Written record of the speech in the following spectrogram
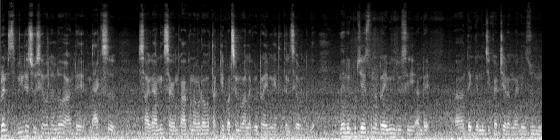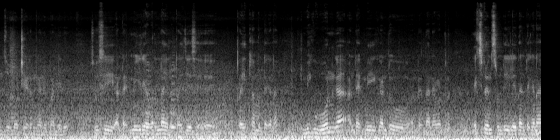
ఫ్రెండ్స్ వీడియో చూసే వాళ్ళలో అంటే మ్యాక్స్ సగానికి సగం కాకుండా కూడా ఒక థర్టీ పర్సెంట్ వాళ్ళకు డ్రైవింగ్ అయితే తెలిసే ఉంటుంది. నేను ఇప్పుడు చేస్తున్న డ్రైవింగ్ చూసి అంటే దగ్గర నుంచి కట్ చేయడం కానీ జూమ్ ఇన్ జూమ్ అవుట్ చేయడం కానీ బండిని చూసి అంటే మీరు ఎవరన్నా ఇలా ట్రై చేసే ప్రయత్నం ఉంటే కనుక మీకు ఓన్గా అంటే మీకంటూ అంటే దాని ఏమంటారు ఎక్స్పీరియన్స్ ఉండి లేదంటే కనుక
